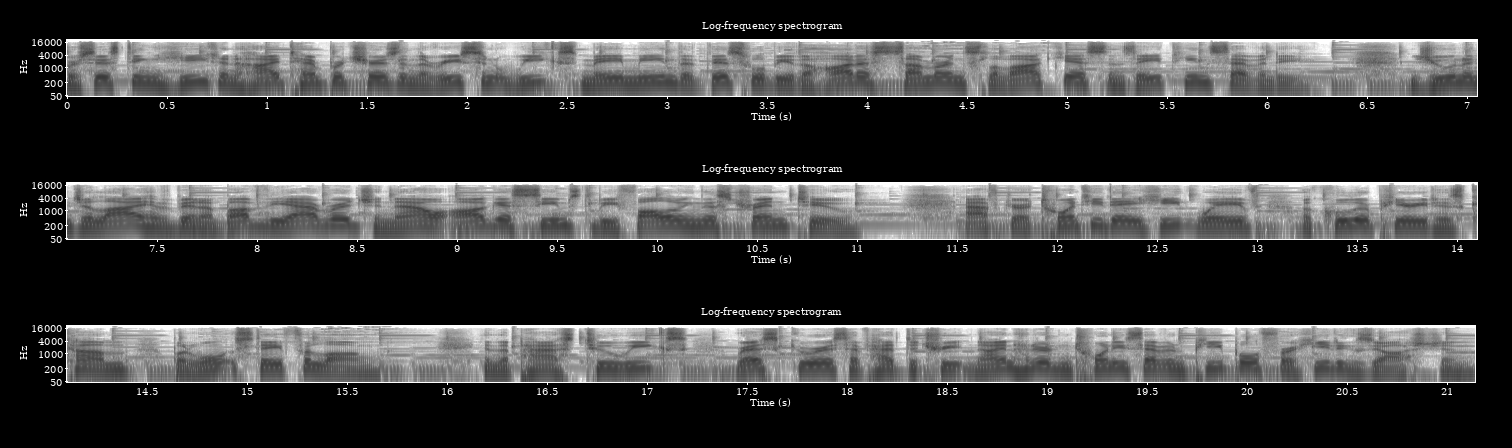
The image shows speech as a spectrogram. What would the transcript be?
Persisting heat and high temperatures in the recent weeks may mean that this will be the hottest summer in Slovakia since 1870. June and July have been above the average, and now August seems to be following this trend too. After a 20 day heat wave, a cooler period has come, but won't stay for long. In the past two weeks, rescuers have had to treat 927 people for heat exhaustion.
